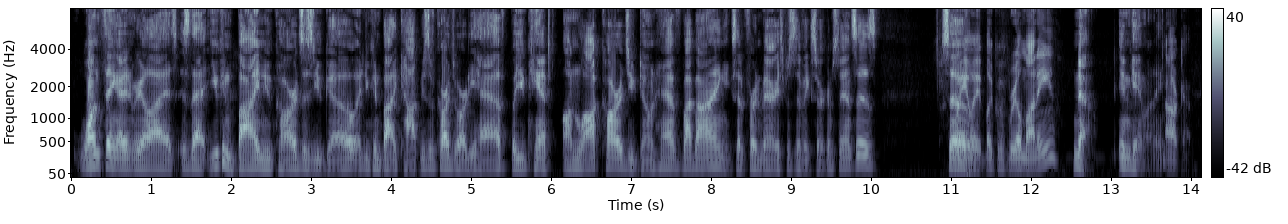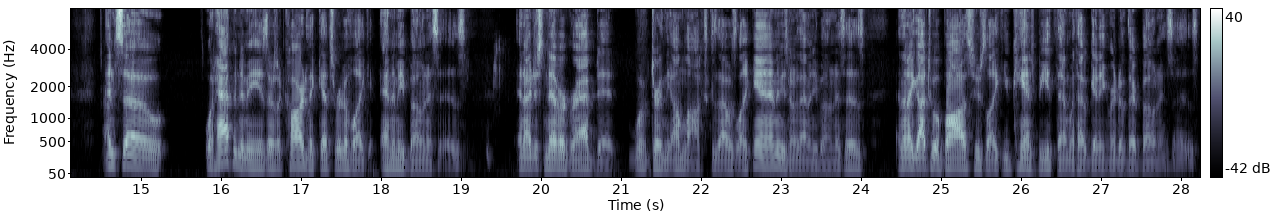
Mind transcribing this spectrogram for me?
one thing I didn't realize is that you can buy new cards as you go, and you can buy copies of cards you already have, but you can't unlock cards you don't have by buying, except for in very specific circumstances. So wait, wait, like with real money? no, in-game money. Oh, okay. And so what happened to me is there's a card that gets rid of like enemy bonuses. And I just never grabbed it during the unlocks because I was like, yeah, enemies don't have that many bonuses. And then I got to a boss who's like, you can't beat them without getting rid of their bonuses.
